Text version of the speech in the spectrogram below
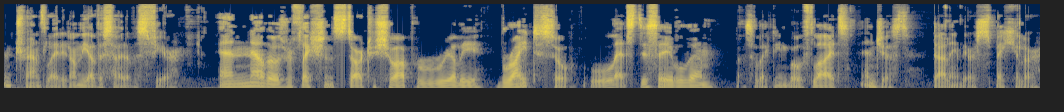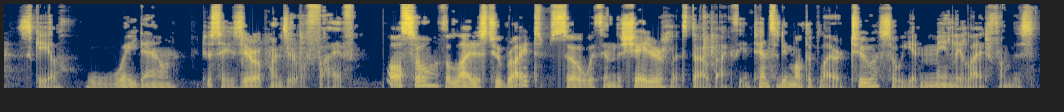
and translate it on the other side of a sphere. And now those reflections start to show up really bright, so let's disable them by selecting both lights and just dialing their specular scale way down to say 0.05. Also, the light is too bright, so within the shader, let's dial back the intensity multiplier 2, so we get mainly light from this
